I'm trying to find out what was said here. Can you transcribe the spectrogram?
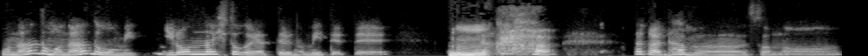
う、もう何度も何度もみいろんな人がやってるの見てて、うんだ。から、だから多分、その、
